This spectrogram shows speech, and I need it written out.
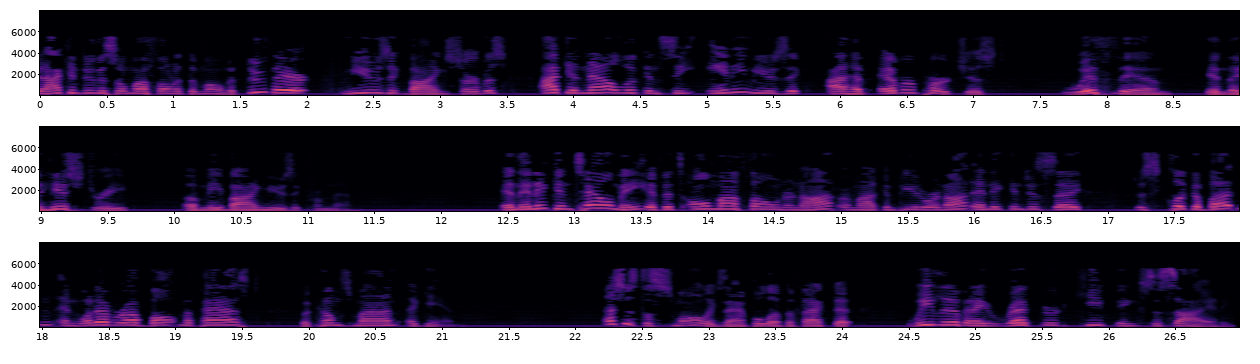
and I can do this on my phone at the moment. Through their music buying service, I can now look and see any music I have ever purchased with them in the history of me buying music from them. And then it can tell me if it's on my phone or not, or my computer or not, and it can just say, just click a button, and whatever I bought in the past becomes mine again. That's just a small example of the fact that we live in a record keeping society.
